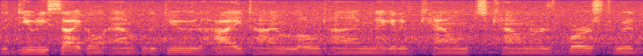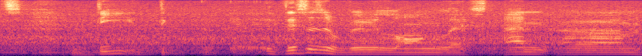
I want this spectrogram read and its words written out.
the duty cycle amplitude high time low time negative counts counters burst widths. The, the this is a very long list and um,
